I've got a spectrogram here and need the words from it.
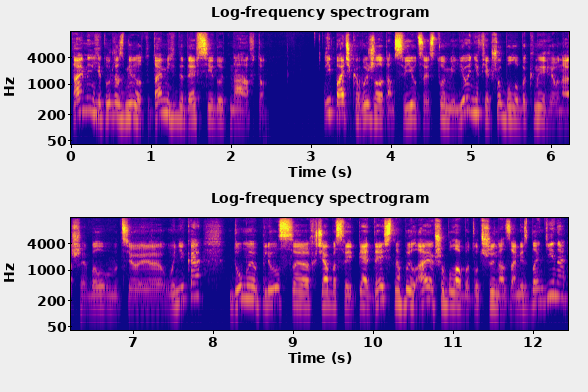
Таймінги тут же змінили, таймінги, де всі йдуть на авто. І пачка вижила там свій цей 100 мільйонів. Якщо було б книги у нашої бел- Уніка, думаю, плюс е, хоча б свої 5-10 набил. А якщо була б тут шина замість блондіна,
